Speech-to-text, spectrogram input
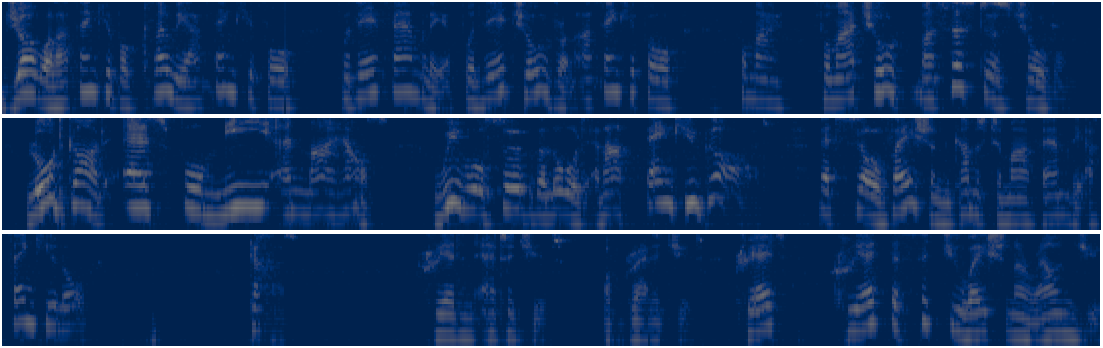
Joel. I thank you for Chloe. I thank you for, for their family, for their children. I thank you for, for my for my children, my sister's children. Lord God, as for me and my house, we will serve the Lord. And I thank you, God, that salvation comes to my family. I thank you, Lord. God, create an attitude of gratitude. Create, create the situation around you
